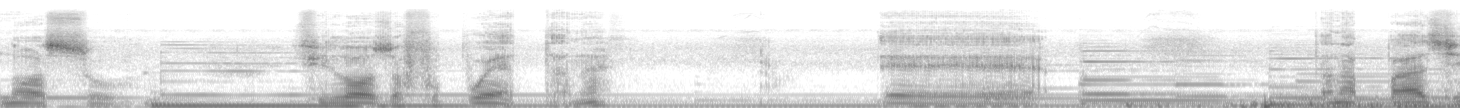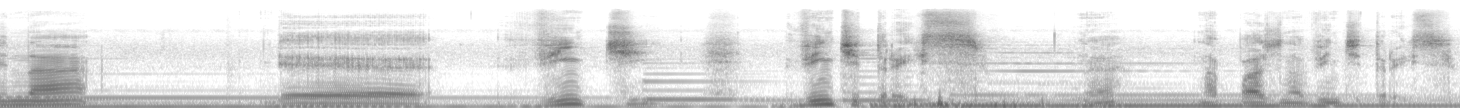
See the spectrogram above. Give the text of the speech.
nosso filósofo poeta, né? Está é, tá na página é, 20 23, né? na página 23.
